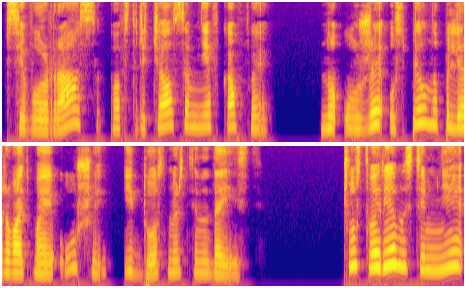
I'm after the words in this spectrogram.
всего раз повстречался мне в кафе, но уже успел наполировать мои уши и до смерти надоесть. Чувство ревности мне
